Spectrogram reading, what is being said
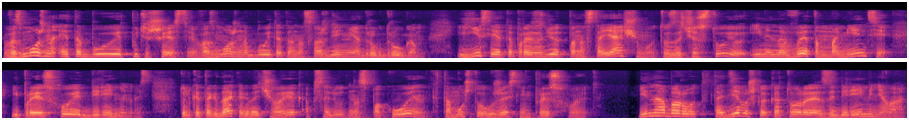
Возможно, это будет путешествие, возможно, будет это наслаждение друг другом. И если это произойдет по-настоящему, то зачастую именно в этом моменте и происходит беременность. Только тогда, когда человек абсолютно спокоен к тому, что уже с ним происходит. И наоборот, та девушка, которая забеременела,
